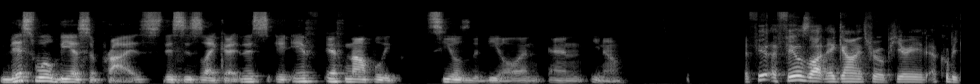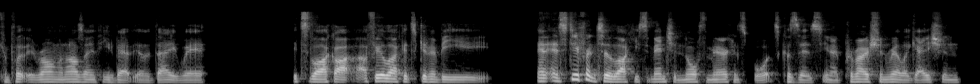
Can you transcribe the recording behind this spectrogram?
this will be a surprise. This is like a this if if Napoli seals the deal and and you know it, feel, it feels like they're going through a period. I could be completely wrong, and I was only thinking about the other day where it's like I, I feel like it's going to be and it's different to like you mentioned North American sports because there's you know promotion relegation.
